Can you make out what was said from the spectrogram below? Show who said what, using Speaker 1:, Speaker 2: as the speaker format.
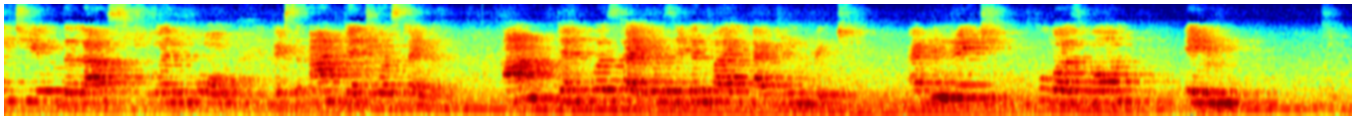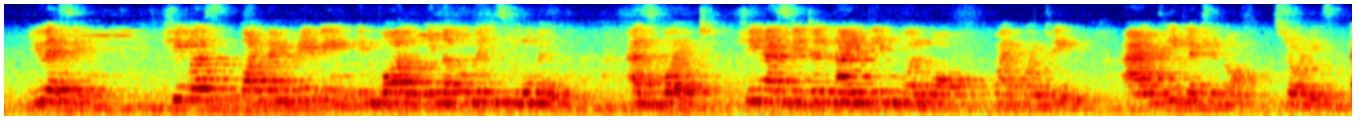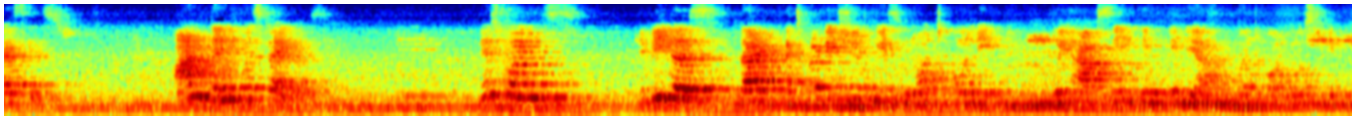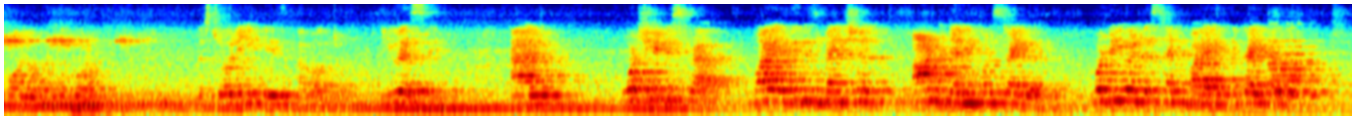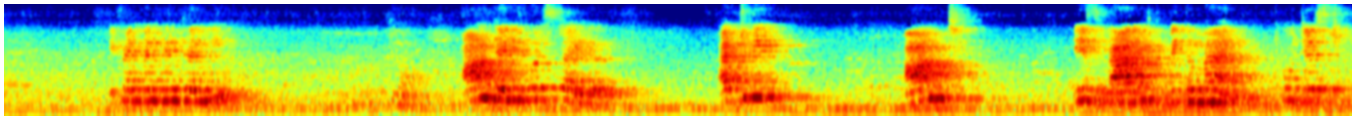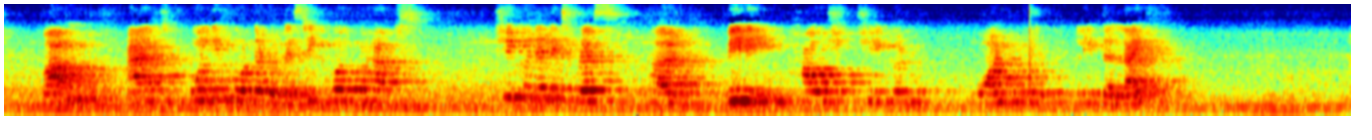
Speaker 1: teach you the last one poem. It's Aunt Jennifer's Tiger. Aunt Jennifer's Tiger is written by Adrienne Rich. Adrienne Rich, who was born in USA. She was contemporarily involved in the women's movement as poet. She has written 19 volumes of poetry and three collection of stories, essays. Aunt Jennifer's Tigers. This poems reveal us that exploitation is not only we have seen in India but almost in all over the world. The story is about USA and what she described. Why this is mentioned Aunt Jennifer's tiger. What do you understand by a tiger? If anyone can tell me? No. Aunt Jennifer's tiger. Actually, Aunt is married with a man who just bound and only for the domestic work perhaps. She couldn't express her feeling how she could want to live the life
